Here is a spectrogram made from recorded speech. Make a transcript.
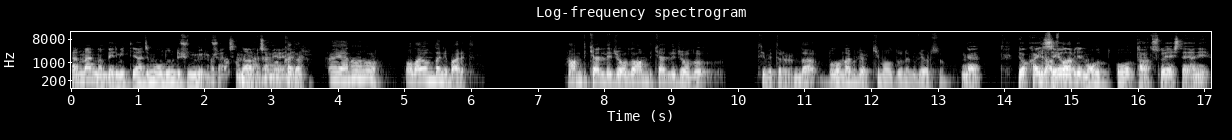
Ben vermem. Benim ihtiyacım olduğunu düşünmüyorum şu an için. Ne Tamam yapacağım yani, yani? O kadar. E yani o, o. Olay ondan ibaret. Hamdi Kellecioğlu, Hamdi Kellecioğlu Twitter'ında bulunabiliyor. Kim olduğunu biliyorsun. Evet. Yok hayır Biraz şey daha- olabilir mi? O, o tartışılıyor ya işte hani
